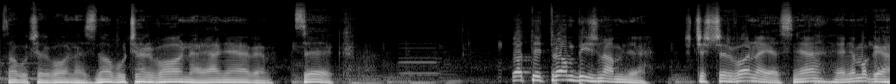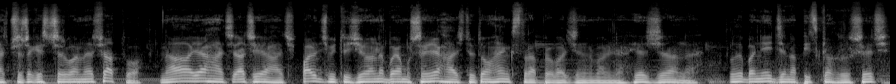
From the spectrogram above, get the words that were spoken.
Znowu czerwone, znowu czerwone, ja nie wiem. Cyk. Co ty trąbisz na mnie? Przecież czerwone jest, nie? Ja nie mogę jechać, przecież jest czerwone światło. No, jechać, raczej jechać. Palić mi tu zielone, bo ja muszę jechać. Tu tą Hengstra prowadzi normalnie. Jest zielone. Tu chyba nie idzie na piskach ruszyć.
